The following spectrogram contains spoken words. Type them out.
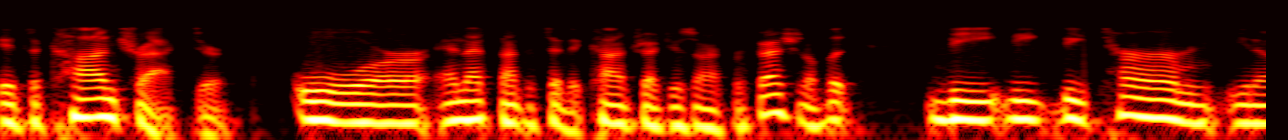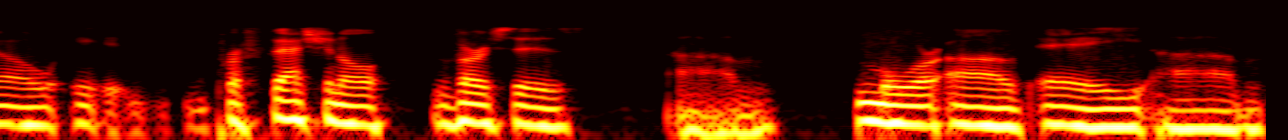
it's a contractor or, and that's not to say that contractors aren't professional, but the the the term you know professional versus um, more of a um,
